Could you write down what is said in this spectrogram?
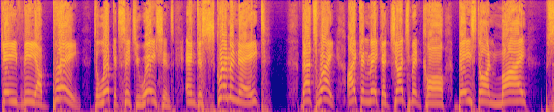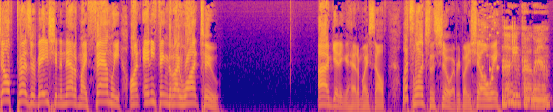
gave me a brain to look at situations and discriminate. That's right. I can make a judgment call based on my self preservation and that of my family on anything that I want to. I'm getting ahead of myself. Let's launch this show, everybody, shall we? Loading program.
